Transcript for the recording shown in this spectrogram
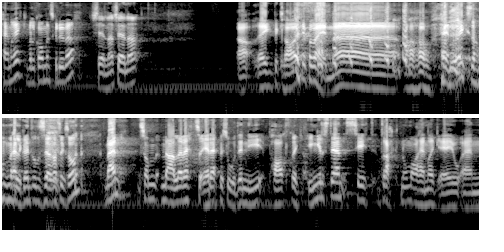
Henrik. Velkommen skal du være. Tjena, tjena. Ja, Jeg beklager på vegne av Henrik, som velger å introdusere seg sånn. Men som vi alle vet, så er det episode 9 Patrick Ingelsten sitt draktnummer. Henrik er jo en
